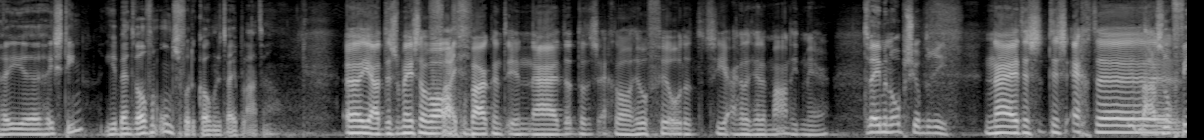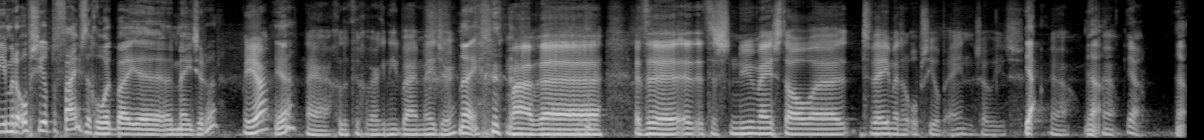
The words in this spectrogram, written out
hey, eh, hey Steen, je bent wel van ons voor de komende twee platen. Eh, ja, het is meestal wel Vijf. afgebakend in. Nou, dat, dat is echt wel heel veel. Dat zie je eigenlijk helemaal niet meer. twee met een optie op drie. Nee, het is, het is echt. eh maar is nog vier met de optie op de 50 gehoord bij eh, een Major hoor. Ja? Ja? Nou ja, gelukkig werk ik niet bij een major. Nee. maar eh, het, eh, het- is nu meestal eh, twee met een optie op één, zoiets. Ja. ja. Ja. Ja.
